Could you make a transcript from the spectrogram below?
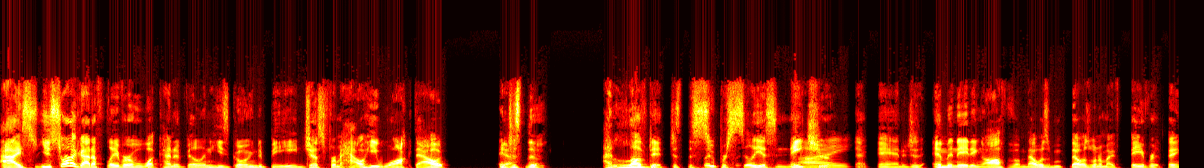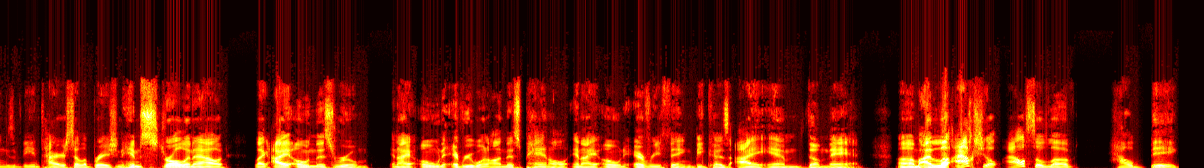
I you sort of got a flavor of what kind of villain he's going to be just from how he walked out, and Yeah. just the. I loved it, just the supercilious nature I- of that man, and just emanating off of him. That was that was one of my favorite things of the entire celebration. Him strolling out like I own this room and I own everyone on this panel and I own everything because I am the man. Um, I love. Actually, I also loved how big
